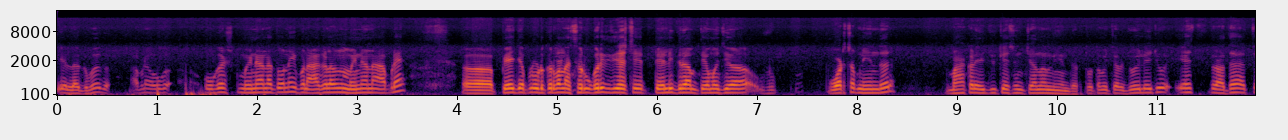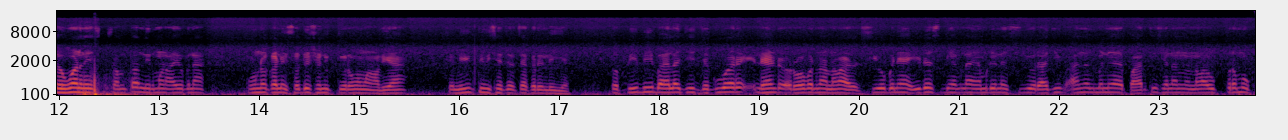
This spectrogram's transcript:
એ લગભગ આપણે ઓગસ્ટ મહિનાના તો નહીં, પણ આગળના મહિનાના આપણે પેજ અપલોડ કરવાના શરૂ કરી દીધા છે. ટેલિગ્રામ તેમજ વોટ્સઅપની અંદર. મહાકાળ એજ્યુકેશન ચેનલની અંદર. તો તમે ચાલો જોઈ લેજો. એચ રાધા ચૌહાણને ક્ષમતા નિર્માણ આયોગના પૂર્ણકાલીન સદસ્ય નિયુક્ત કરવામાં આવ્યા તો નિયુક્તિ વિશે ચર્ચા કરી લઈએ. તો પીબી બાલાજી જગુઆર લેન્ડ રોવરના નવા સીઓ બન્યા. ઇડસ બેંકના એમડી અને સીઓ રાજીવ આનંદ બન્યા. ભારતીય સેનાના નવા ઉપપ્રમુખ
